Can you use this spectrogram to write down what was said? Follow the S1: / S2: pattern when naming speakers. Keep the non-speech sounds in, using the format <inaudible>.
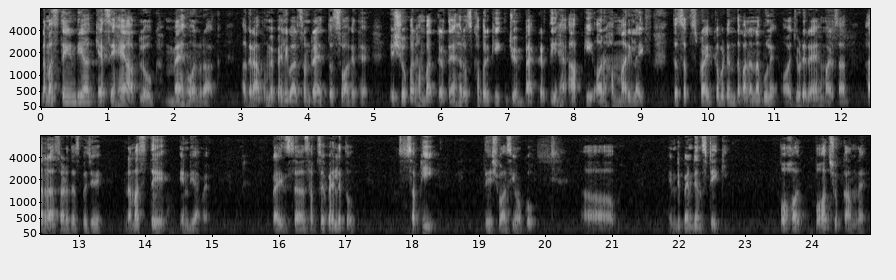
S1: नमस्ते इंडिया, कैसे हैं आप लोग? मैं हूँ अनुराग। अगर आप हमें पहली बार सुन रहे हैं तो स्वागत है। इस शो पर हम बात करते हैं हर उस खबर की जो इम्पैक्ट करती है आपकी और हमारी लाइफ तो सब्सक्राइब का बटन दबाना ना भूलें और जुड़े रहें हमारे साथ हर रात साढ़े दस बजे नमस्ते इंडिया में। गाइस सबसे पहले तो सभी देशवासियों को इंडिपेंडेंस डे की बहुत बहुत शुभकामनाएँ।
